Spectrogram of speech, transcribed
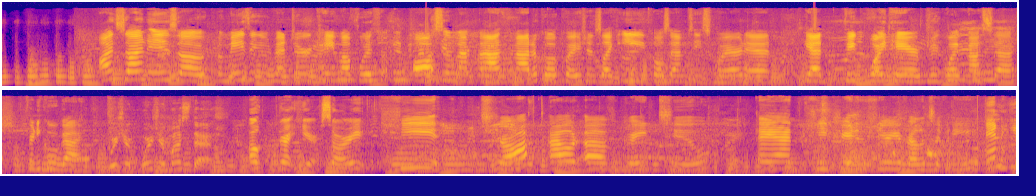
Einstein is an amazing inventor, came up with awesome mathematical equations like E equals mc squared, and he had big white hair, big white mustache. Pretty cool guy. Where's your Where's your mustache? Oh, right here, sorry. He dropped out of grade two, and he created the theory of relativity. And he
